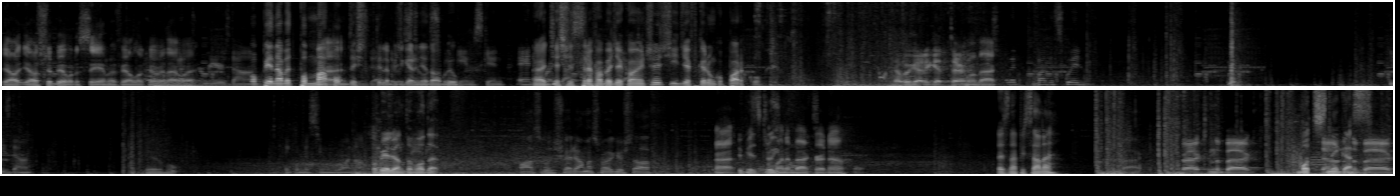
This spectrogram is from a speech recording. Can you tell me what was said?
Y'all, y'all should be able to see him if y'all look over that way. Terminator's down. Popie nawet po mapą byś tyle byś gier nie dobił. And E, Gdzie się strefa będzie kończyć? Idzie w kierunku parku. Yeah, we gotta get there. Coming back. He's down. Beautiful. I think we're missing one off. Uwielbiam tą wodę. Possibly. Shady, I'm gonna smoke your stuff. I'm back right now. To jest napisane? Back. In the back. Mocny Down in gaz. the back.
